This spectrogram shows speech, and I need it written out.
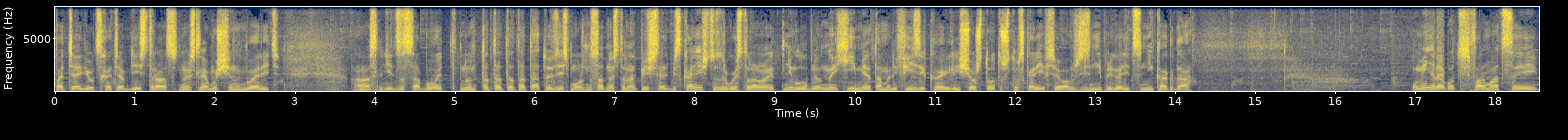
подтягиваться хотя бы 10 раз, ну, если о мужчинах говорить следить за собой, ну, та-та-та-та-та, то здесь можно, с одной стороны, перечислять бесконечно, с другой стороны, это не химия, там, или физика, или еще что-то, что, скорее всего, вам в жизни не пригодится никогда. Умение работать с информацией,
